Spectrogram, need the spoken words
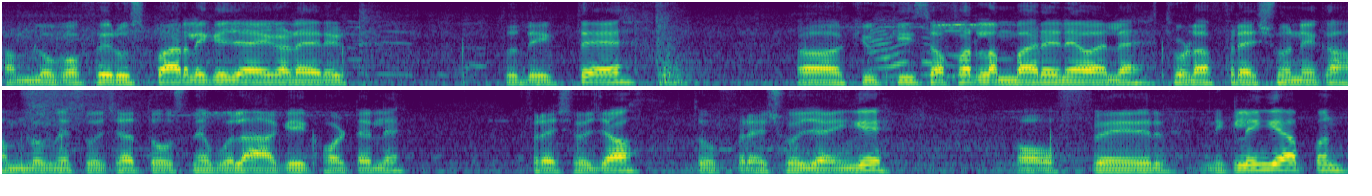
हम लोगों को फिर उस पार लेके जाएगा डायरेक्ट तो देखते हैं क्योंकि सफ़र लंबा रहने वाला है, थोड़ा फ्रेश होने का हम लोग ने सोचा तो उसने बोला, आगे एक होटल है फ्रेश हो जाओ। तो फ्रेश हो जाएँगे और फिर निकलेंगे अपन।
